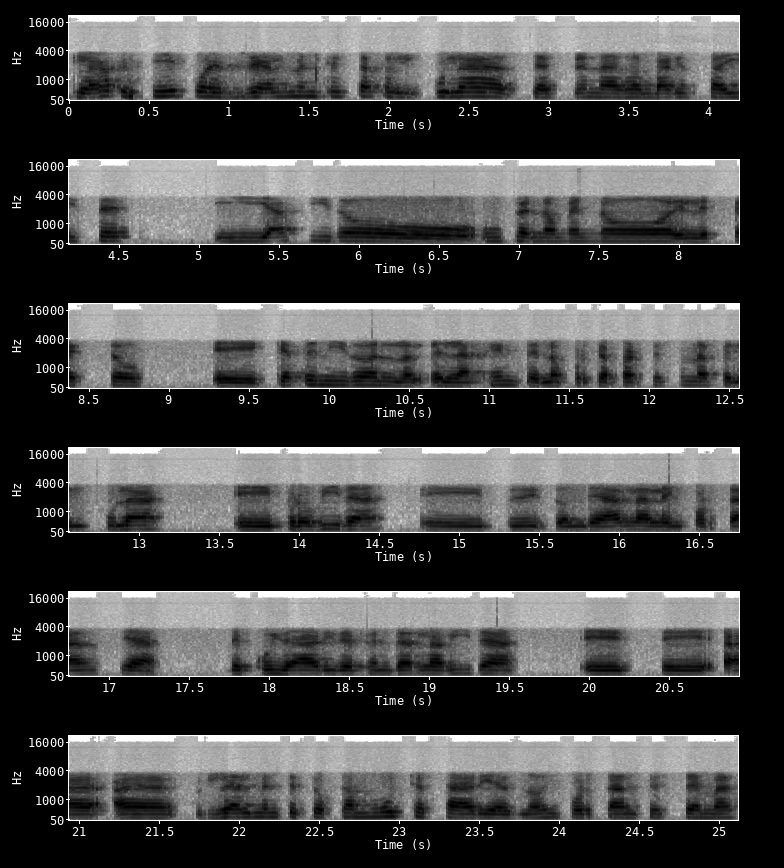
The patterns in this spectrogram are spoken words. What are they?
Claro que sí, pues realmente esta película se ha estrenado en varios países y ha sido un fenómeno el efecto eh, que ha tenido en la, gente, ¿no? Porque aparte es una película eh, provida eh, donde habla la importancia de cuidar y defender la vida este, realmente toca muchas áreas, ¿no? Importantes temas.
